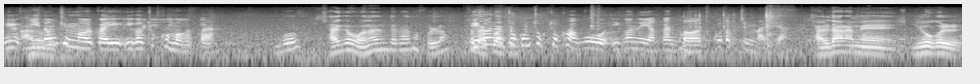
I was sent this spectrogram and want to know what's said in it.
이, 아, 이 던킨 먹을 거야? 이, 이거 초코 먹을 거야? 뭐 자기가 원하는 대로 하나 골라. 또 이거는 같아. 조금 촉촉하고 이거는 약간 더 꾸덕진 맛이야. 달달함의 유혹을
